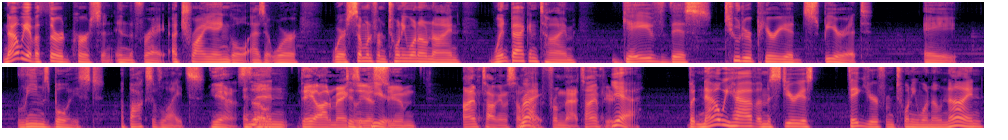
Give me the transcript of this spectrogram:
now we have a third person in the fray, a triangle, as it were, where someone from 2109 went back in time, gave this Tudor period spirit a Leams Boist, a box of lights. Yeah, And so then they automatically disappeared. assumed I'm talking to someone Right. from that time period. Yeah. But now we have a mysterious figure from 2109.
